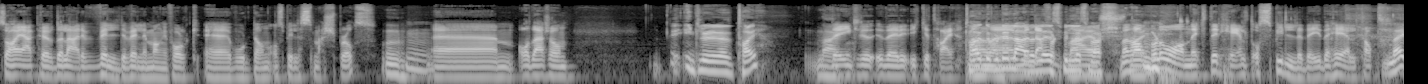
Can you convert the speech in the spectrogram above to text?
så har jeg prøvd å lære veldig veldig mange folk eh, hvordan å spille Smash Bros. Mm. Um, og det er sånn Inkluderer det Thai? Nei. Det inkluderer ikke Thai. Thai, du Men, burde eh, lære men det deg å for- spille Nei, Smash. Men han blånekter helt å spille det i det hele tatt. Nei,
